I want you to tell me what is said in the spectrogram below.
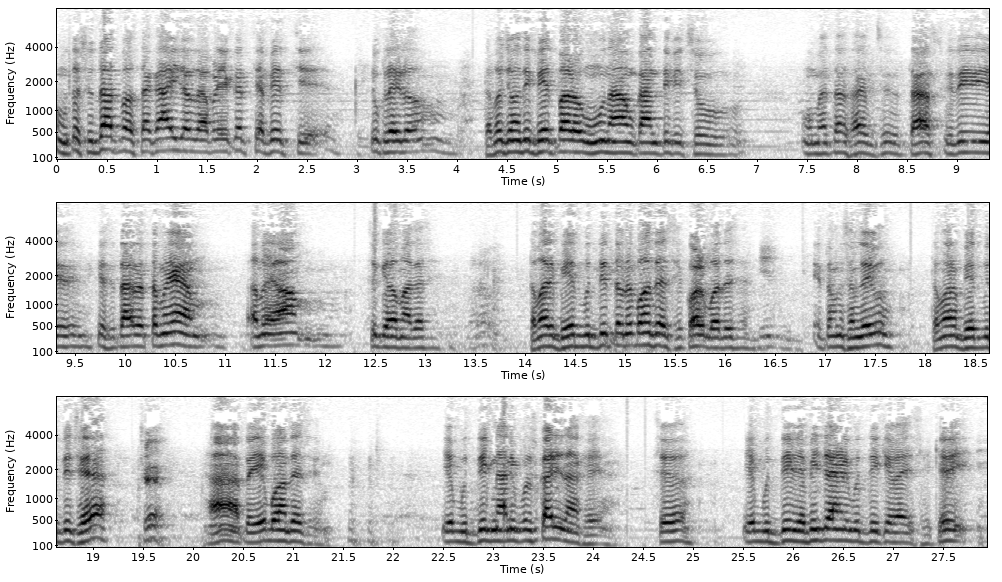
હું તો શુદ્ધાત્મા કે આવી જાઉં આપણે એક જ છે ભેદ છે. દુઃખ લઈ લો. તમે જ્યાંથી ભેદ પાડો હું ના હું કાંતિભાઈ છું. હું મહેતા સાહેબ છું ત્યાં સુધી કે તારે તમે એમ અમે આમ. શું કહેવા માંગે છે? તમારી ભેદ બુદ્ધિ તમને બાંધે છે કોણ બાંધે છે? એ તમને સમજાયું? તમારો ભેદ બુદ્ધિ છે? છે. હા તો એ બાંધે છે. એ બુદ્ધિ જ્ઞાની પુરુષ કાઢી નાખે. છે એ બુદ્ધિ વ્યભિચારણી બુદ્ધિ કહેવાય છે. કેવી?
